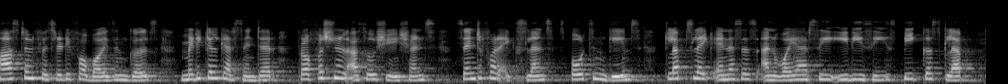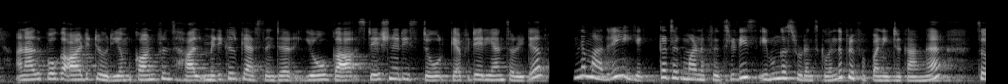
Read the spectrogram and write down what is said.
hostel facility for boys and girls medical care centre professional associations centre for excellence sports and games clubs like NSS and YRC EDC speakers club and அது போக auditorium conference hall medical care centre yoga stationery store கெஃபிடேரியான்னு சொல்லிட்டு இந்த மாதிரி எக்கச்சக்கமான ஃபெசிலிட்டிஸ் இவங்க ஸ்டூடெண்ட்ஸ்க்கு வந்து ப்ரிஃபர் பண்ணிட்டு இருக்காங்க. ஸோ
